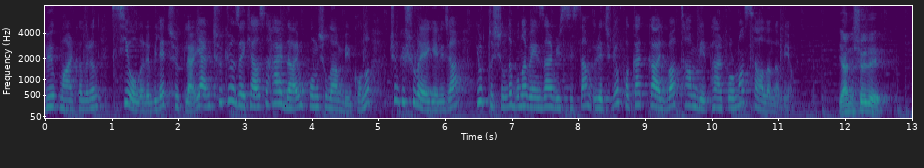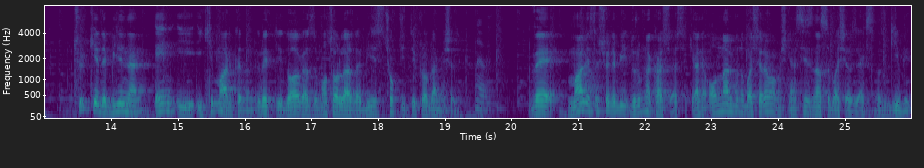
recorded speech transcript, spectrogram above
büyük markaların CEO'ları bile Türkler. Yani Türk'ün zekası her daim konuşulan bir konu. Çünkü şuraya geleceğim. Yurt dışında buna benzer bir sistem üretiliyor fakat galiba tam bir performans sağlanamıyor. Yani şöyle Türkiye'de bilinen en iyi iki markanın ürettiği doğalgazlı motorlarda biz çok ciddi problem yaşadık. Evet. Ve maalesef şöyle bir durumla karşılaştık. Yani onlar bunu başaramamışken siz nasıl başaracaksınız gibi.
